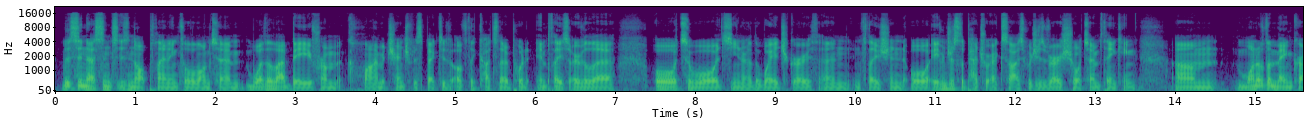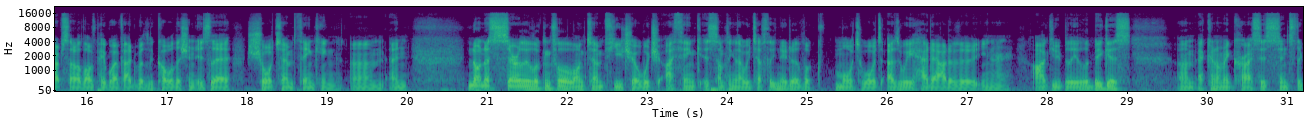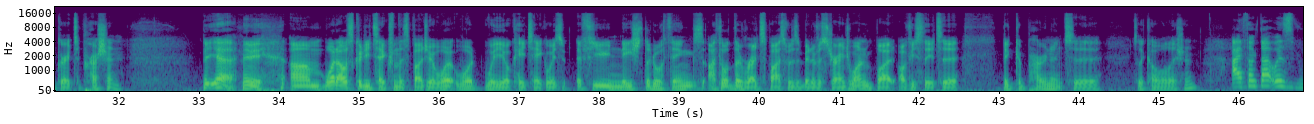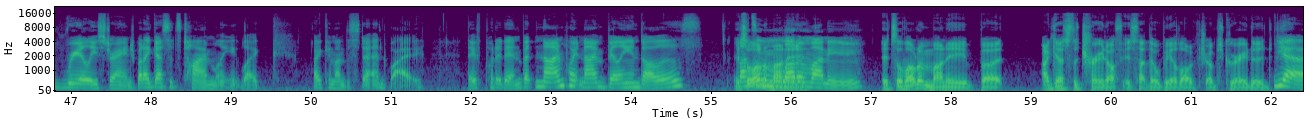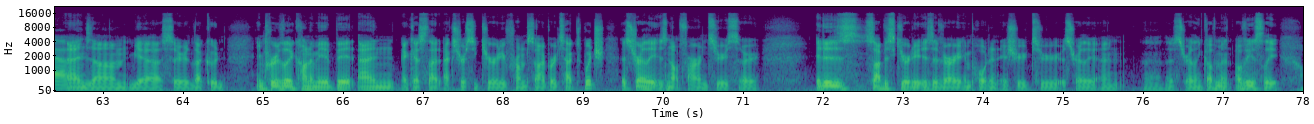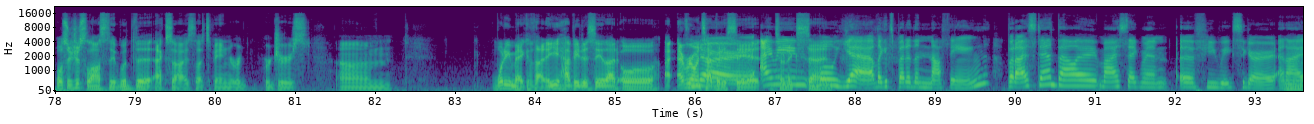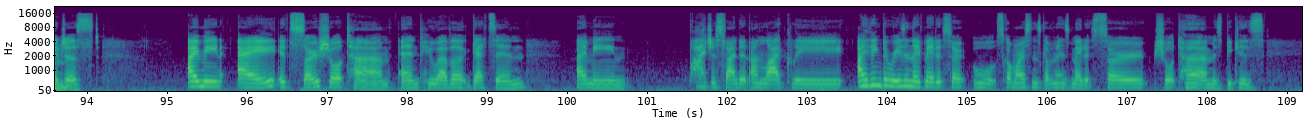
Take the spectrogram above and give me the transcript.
this, in essence, is not planning for the long term, whether that be from climate change perspective of the cuts that are put in place over there, or towards you know the wage growth and inflation, or even just the petrol excise, which is very short term thinking. Um, one of the main gripes that a lot of people have had with the coalition is their short term thinking um, and not necessarily looking for the long term future, which I think is something that we definitely need to look more towards as we head out of a you know arguably the biggest um, economic crisis since the Great Depression. But yeah, maybe. Um, what else could you take from this budget? What what were your key takeaways? A few niche little things. I thought the REDSPICE was a bit of a strange one, but obviously it's a big component to to the coalition. I thought that was really strange, but I guess it's timely. Like, I can understand why they've put it in. But nine point nine billion dollars. It's a lot of money. A lot of money. It's a lot of money, but I guess the trade off is that there will be a lot of jobs created. Yeah. And um, yeah, so that could improve the economy a bit, and I guess that extra security from cyber attacks, which Australia is not foreign to. So it is cybersecurity is a very important issue to Australia and uh, the Australian government, obviously. Also, just lastly, with the excise that's been re- reduced. Um, what do you make of that? Are you happy to see that, or uh, everyone's no, happy to see it I to mean, an extent? Well, yeah, like it's better than nothing. But I stand by my segment a few weeks ago, and I Mm. just, I mean, a it's so short term, and whoever gets in, I mean, I just find it unlikely. I think the reason they've made it so, well, Scott Morrison's government has made it so short term is because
